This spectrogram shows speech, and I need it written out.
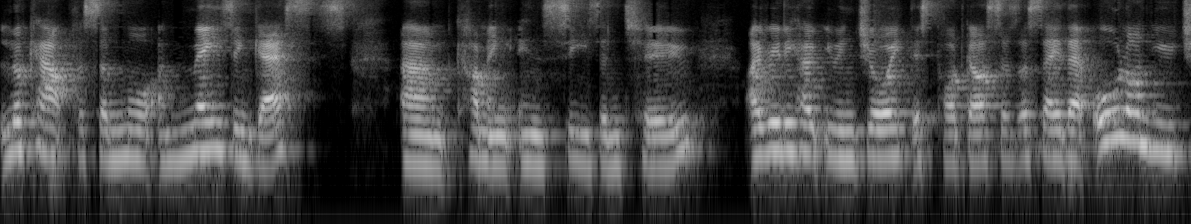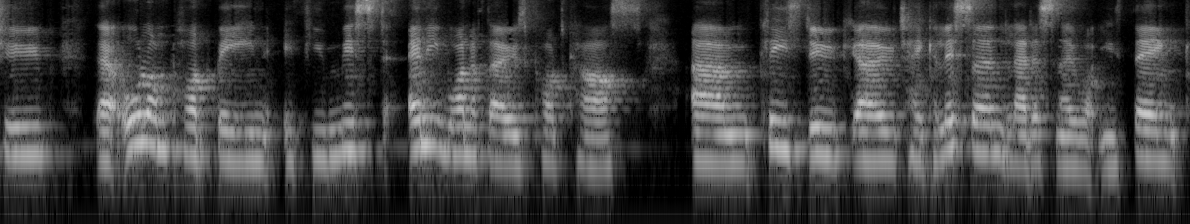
look out for some more amazing guests um, coming in season two. I really hope you enjoyed this podcast. As I say, they're all on YouTube, they're all on Podbean. If you missed any one of those podcasts, um, please do go take a listen, let us know what you think.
